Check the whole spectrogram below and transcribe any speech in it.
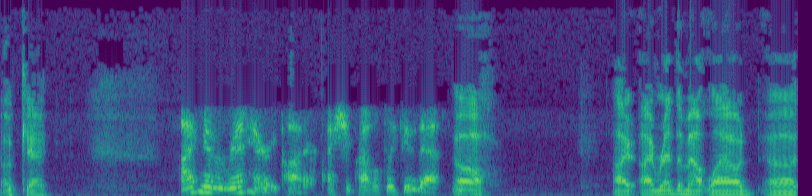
Okay. I've never read Harry Potter. I should probably do that. Oh, I, I read them out loud uh,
